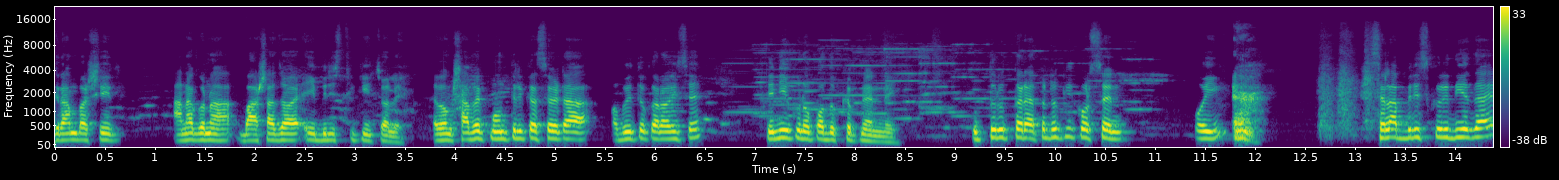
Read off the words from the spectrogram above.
গ্রামবাসীর আনাগোনা বা আসা যাওয়া এই ব্রিজ থেকেই চলে এবং সাবেক মন্ত্রীর কাছে এটা অবহিত করা হয়েছে তিনি কোনো পদক্ষেপ নেন নেই উত্তর উত্তর এতটুকুই করছেন, ওই সেলাব ব্রিজ করে দিয়ে যায়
